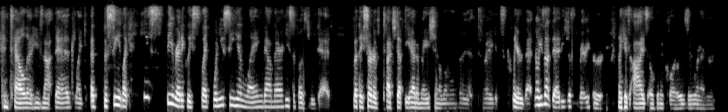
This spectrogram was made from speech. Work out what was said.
can tell that he's not dead. Like at the scene, like he's theoretically like when you see him laying down there, he's supposed to be dead. But they sort of touched up the animation a little bit to make it clear that no, he's not dead. He's just very hurt. Like his eyes open and close or whatever.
